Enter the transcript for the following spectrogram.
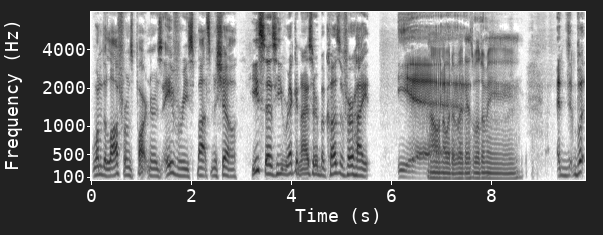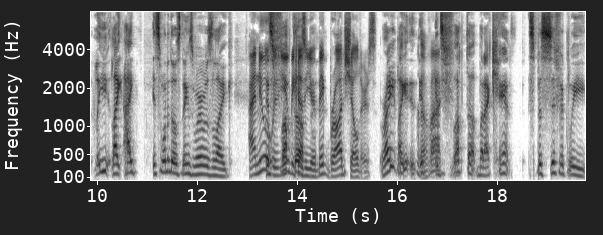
one of the law firm's partners, Avery, spots Michelle. He says he recognized her because of her height yeah. I don't know what the fuck that is. What I mean. But like I, it's one of those things where it was like. I knew it was you because up. of your big broad shoulders. Right? Like it, it, it's fucked up, but I can't specifically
